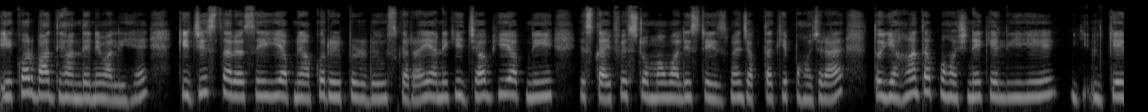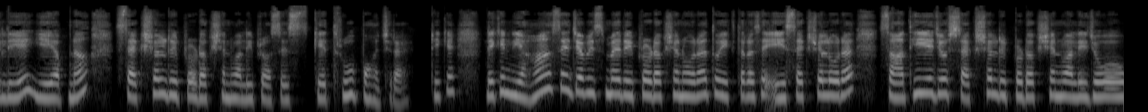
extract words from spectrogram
एक और बात ध्यान देने वाली है कि जिस तरह से ये अपने आप को रिप्रोड्यूस कर रहा है, यानी कि जब ये अपनी स्काइफिस्टोमा वाली स्टेज में जब तक ये पहुँच रहा है तो यहाँ तक पहुँचने के लिए के लिए ये अपना सेक्सुअल रिप्रोडक्शन वाली प्रोसेस के थ्रू पहुँच रहा है, ठीक है? लेकिन यहाँ से जब इसमें रिप्रोडक्शन हो रहा है तो एक तरह से ए सेक्शुअल हो रहा है, साथ ही ये जो सेक्शुअल रिप्रोडक्शन वाले जो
